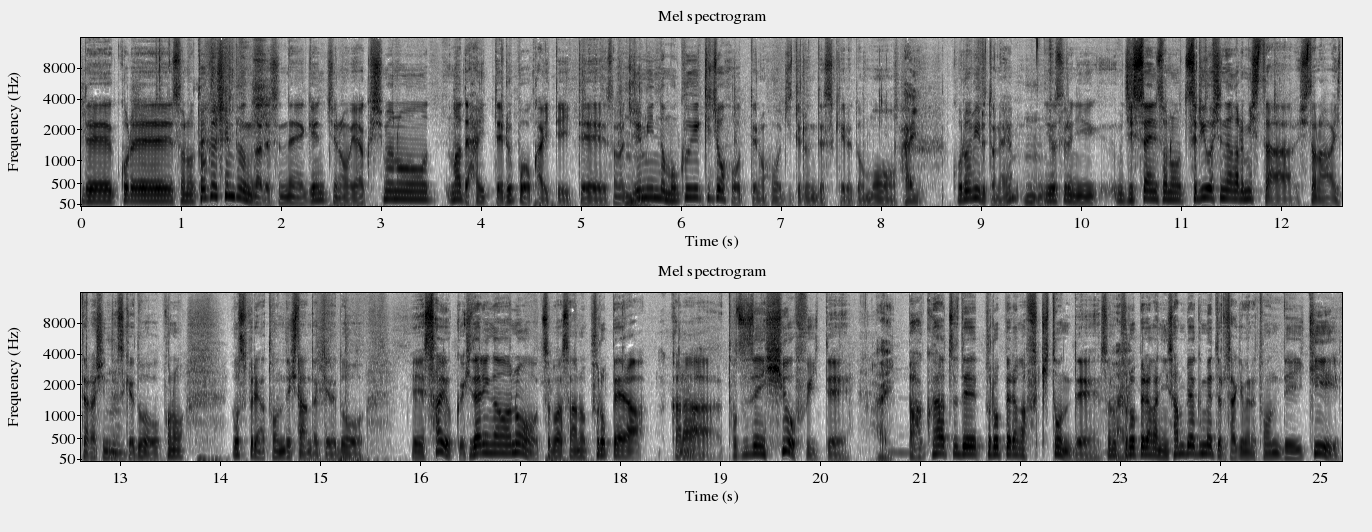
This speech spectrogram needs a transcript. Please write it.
でこれ、その東京新聞がですね現地の屋久島のまで入ってルポを書いていて、その住民の目撃情報っていうのを報じてるんですけれども、うんはい、これを見るとね、うん、要するに実際にその釣りをしながら見せた人がいたらしいんですけど、うん、このオスプレイが飛んできたんだけれど、えー、左翼、左側の翼のプロペラから突然火を吹いて、はい、爆発でプロペラが吹き飛んで、そのプロペラが2、300メートル先まで飛んでいき、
